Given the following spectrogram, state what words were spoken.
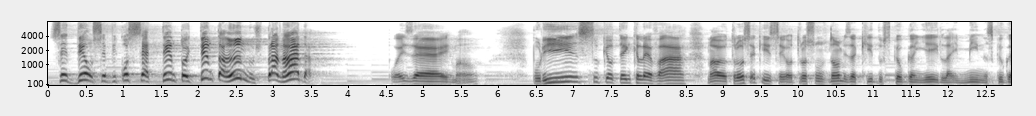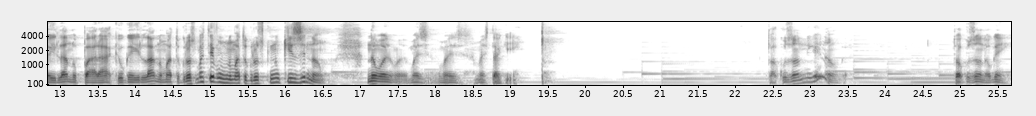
Você deu, você ficou 70, 80 anos para nada. Pois é, irmão. Por isso que eu tenho que levar. Não, eu trouxe aqui, Senhor, eu trouxe uns nomes aqui dos que eu ganhei lá em Minas, que eu ganhei lá no Pará, que eu ganhei lá no Mato Grosso, mas teve um no Mato Grosso que não quis ir, não. Não, mas mas mas está aqui. Estou acusando ninguém, não, cara. Estou acusando alguém?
